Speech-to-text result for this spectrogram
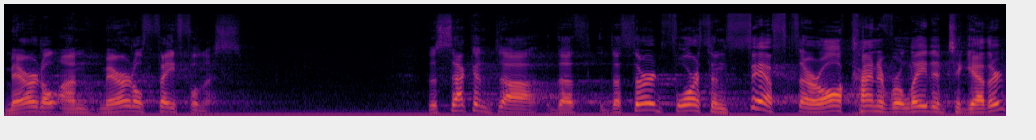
Marital, un, marital faithfulness. The second, uh, the, the third, fourth, and fifth are all kind of related together.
